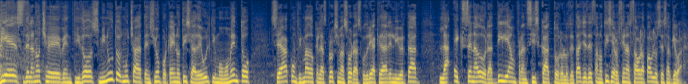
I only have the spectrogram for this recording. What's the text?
10 de la noche, 22 minutos. Mucha atención porque hay noticia de último momento. Se ha confirmado que en las próximas horas podría quedar en libertad la ex senadora Dilian Francisca Toro. Los detalles de esta noticia los tiene hasta ahora Pablo César Guevara.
